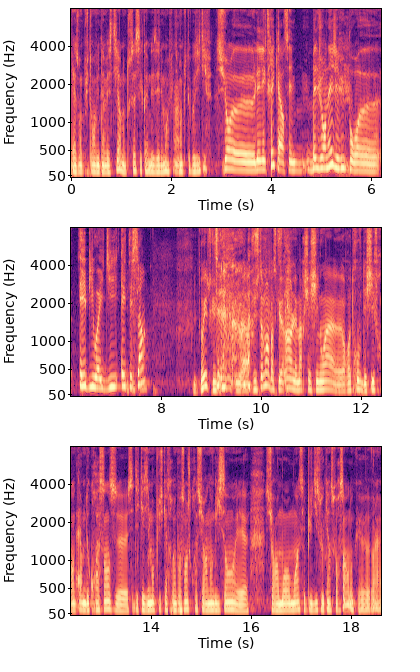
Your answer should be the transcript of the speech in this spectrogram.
elles ont plutôt envie d'investir. Donc tout ça, c'est quand même des éléments effectivement plutôt positifs. Sur l'électrique, alors c'est une belle journée. J'ai vu pour et BYD et Tesla. Oui, parce que, justement, parce que, un, le marché chinois euh, retrouve des chiffres en termes de croissance, euh, c'était quasiment plus 80%, je crois, sur un an glissant, et euh, sur un mois au mois, c'est plus 10 ou 15%. Donc, voilà,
